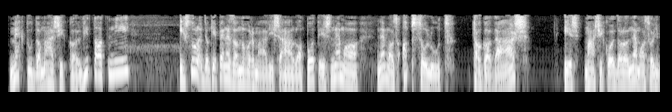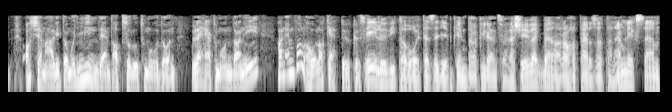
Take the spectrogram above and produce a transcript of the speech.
meg tud a másikkal vitatni, és tulajdonképpen ez a normális állapot, és nem, a, nem az abszolút tagadás, és másik oldalon nem az, hogy azt sem állítom, hogy mindent abszolút módon lehet mondani, hanem valahol a kettő között. Élő vita volt ez egyébként a 90-es években, arra határozottan emlékszem,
